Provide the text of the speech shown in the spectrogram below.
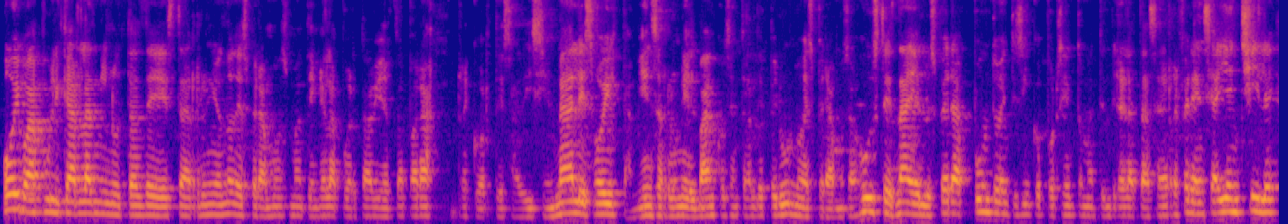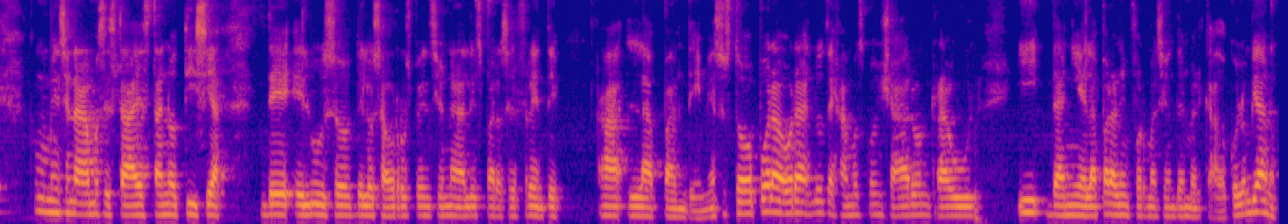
Hoy va a publicar las minutas de esta reunión donde esperamos mantenga la puerta abierta para recortes adicionales. Hoy también se reúne el Banco Central de Perú, no esperamos ajustes, nadie lo espera, 0.25% mantendría la tasa de referencia. Y en Chile, como mencionábamos, está esta noticia del uso de los ahorros pensionales para hacer frente a la pandemia. Eso es todo por ahora. Los dejamos con Sharon, Raúl y Daniela para la información del mercado colombiano.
